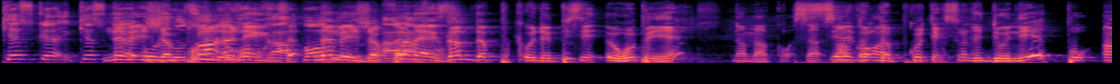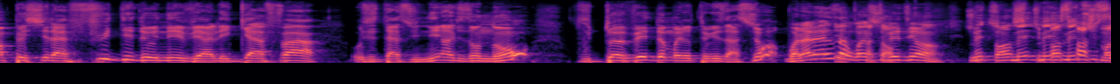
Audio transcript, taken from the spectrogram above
qu'est-ce que qu'est-ce non, mais que je aujourd'hui prends un l'Europe exemple. rapporte Non, mais je à prends la un France? exemple de, depuis c'est européen. Non, mais encore, c'est C'est c'est un un- de protection des données pour empêcher la fuite des données vers les GAFA aux États-Unis en disant non, vous devez demander l'autorisation. Voilà ce que je veux dire. Tu Mais tu- penses, mais- tu mais- penses mais tu franchement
